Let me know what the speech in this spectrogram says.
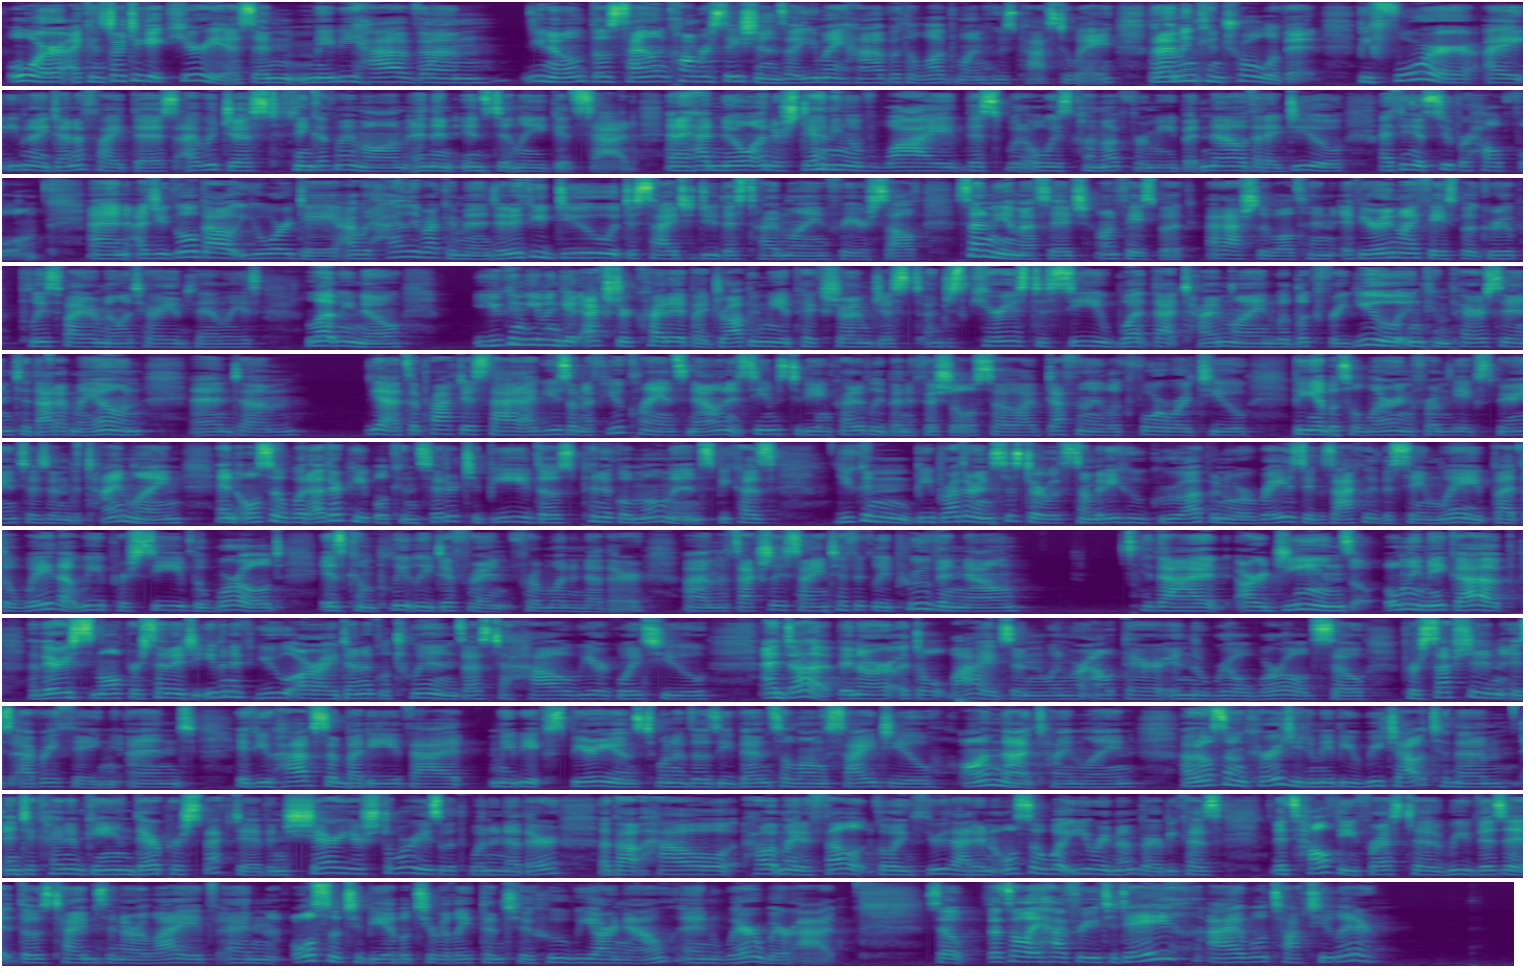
or I can start to get curious and maybe have, um, you know, those silent conversations that you might have with a loved one who's passed away. But I'm in control of it. Before I even identified this, I would just think of my mom and then instantly get sad. And I had no understanding of why this would always come up for me. But now that I do, I think it's super helpful. And as you go about your day, I would highly recommend, and if you do decide to do this timeline for yourself, send me a message on Facebook at Ashley Walton. If you're in my Facebook group, Police, Fire, Military, and Families. Let me know. You can even get extra credit by dropping me a picture. I'm just I'm just curious to see what that timeline would look for you in comparison to that of my own. And um, yeah, it's a practice that I've used on a few clients now, and it seems to be incredibly beneficial. So I definitely look forward to being able to learn from the experiences and the timeline, and also what other people consider to be those pinnacle moments, because you can be brother and sister with somebody who grew up and were raised exactly the same way, but the way that we perceive the world is completely different from one another. Um, it's actually scientifically proven now that our genes only make up a very small percentage, even if you are identical twins, as to how we are going to end up in our adult lives and when we're out there in the real world. So, perception is everything. And if you have somebody that maybe experienced one of those events alongside you on that timeline, I would also encourage you to maybe reach out to them and to kind of gain their perspective and share your stories with one another about how, how it might have felt going through that and also what you remember because it's healthy for us to revisit those times in our life and also to be able to relate them to who we are now and where we're at. So that's all I have for you today. I will talk to you later.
